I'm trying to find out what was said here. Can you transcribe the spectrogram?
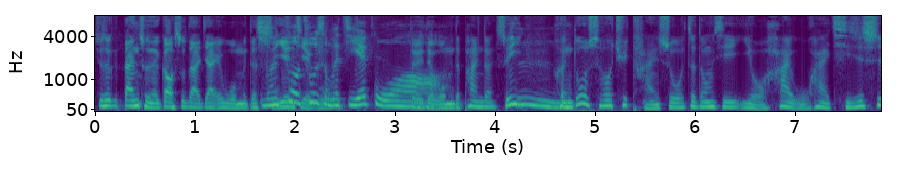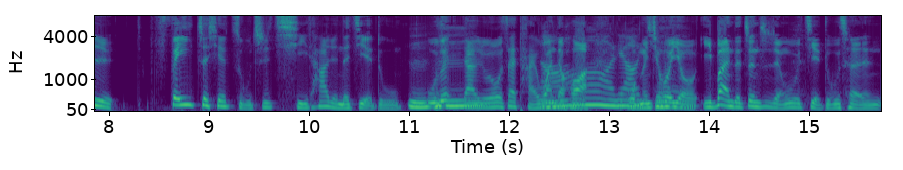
就是单纯的告诉大家，哎，我们的实验做出什么结果？对对，我们的判断。所以很多时候去谈说这东西有害无害，其实是非这些组织其他人的解读。无论那如果在台湾的话，我们就会有一半的政治人物解读成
